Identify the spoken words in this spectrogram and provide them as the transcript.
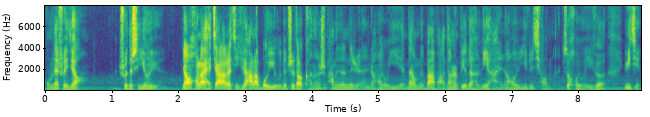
我们在睡觉，说的是英语，然后后来还加了几句阿拉伯语，我就知道可能是旁边的人，然后有意见，但我没办法，当时憋得很厉害，然后一直敲门，最后有一个狱警，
